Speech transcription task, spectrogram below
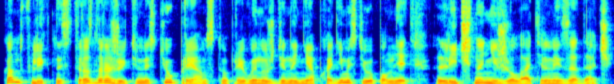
Конфликтность, раздражительность и упрямство при вынужденной необходимости выполнять лично нежелательные задачи.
